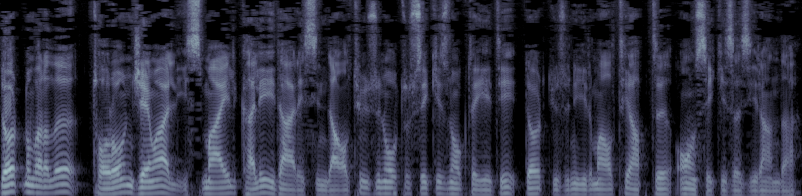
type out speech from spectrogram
4 numaralı Toron Cemal İsmail Kale idaresinde 600'ünü 38.7, 400'ünü 26 yaptı 18 Haziran'da.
